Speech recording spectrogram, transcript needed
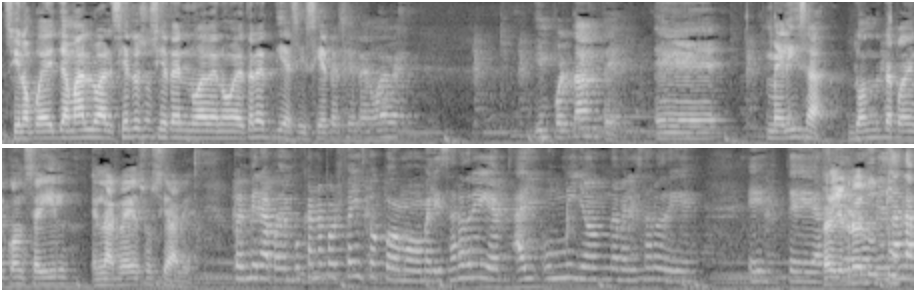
Si no puedes llamarlo al 787-993-1779. Importante, eh, Melissa, ¿dónde te pueden conseguir en las redes sociales? Pues mira, pueden buscarme por Facebook como Melissa Rodríguez. Hay un millón de Melissa Rodríguez. Este, Pero yo creo que pierdas la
